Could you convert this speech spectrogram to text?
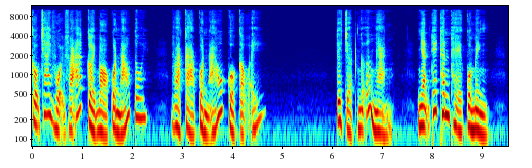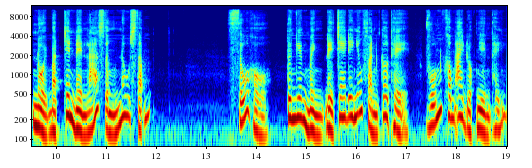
cậu trai vội vã cởi bỏ quần áo tôi và cả quần áo của cậu ấy. Tôi chợt ngỡ ngàng, nhận thấy thân thể của mình nổi bật trên nền lá rừng nâu sẫm. Xấu hổ, tôi nghiêng mình để che đi những phần cơ thể vốn không ai được nhìn thấy.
